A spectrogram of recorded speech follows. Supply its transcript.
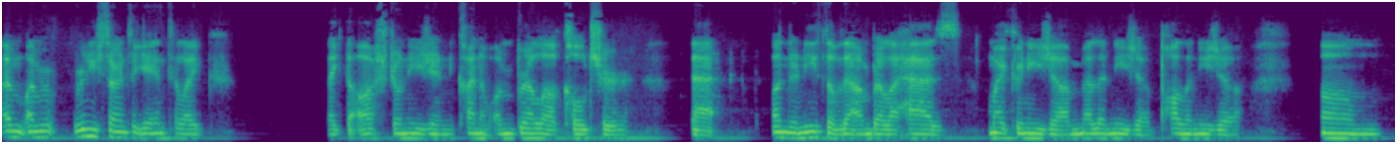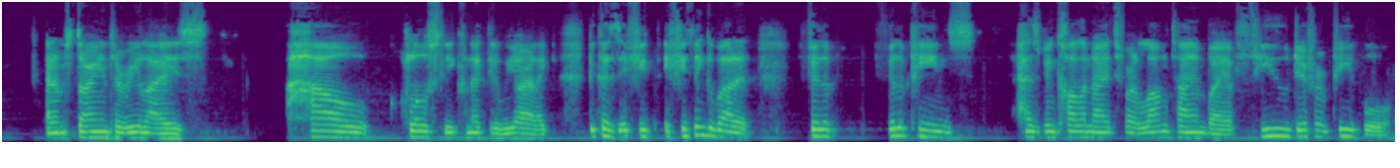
i'm i'm really starting to get into like like the austronesian kind of umbrella culture that underneath of that umbrella has micronesia melanesia polynesia um and i'm starting to realize how closely connected we are like because if you if you think about it Philip Philippines has been colonized for a long time by a few different people.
